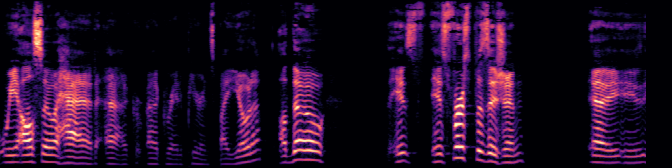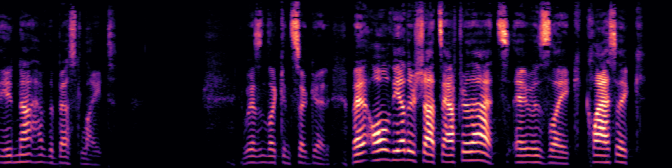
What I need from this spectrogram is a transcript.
we also had a, a great appearance by Yoda, although his his first position uh, he, he did not have the best light. It wasn't looking so good. But all the other shots after that, it was like classic.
